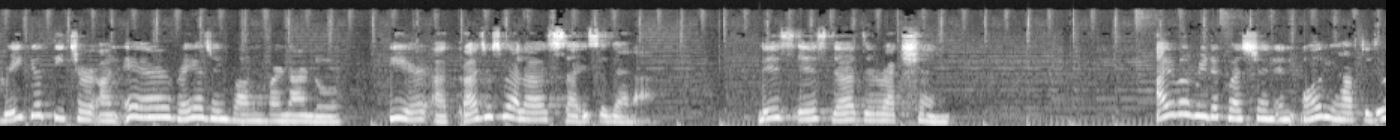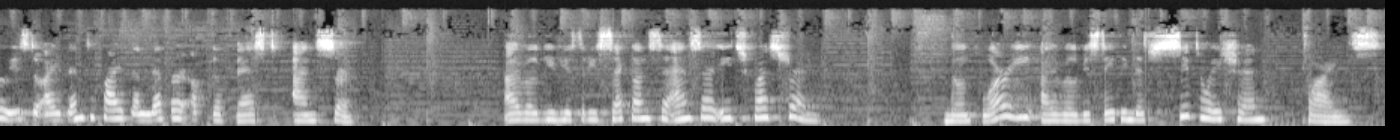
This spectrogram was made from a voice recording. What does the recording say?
good teacher on air, Rhea Jane Valle Bernardo, here at Radyo Eskwela sa Isabela. This is the direction. I will read a question and all you have to do is to identify the letter of the best answer. I will give you 3 seconds to answer each question. Don't worry, I will be stating the situation twice.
